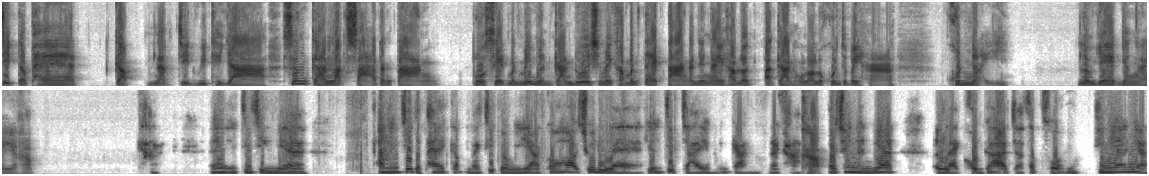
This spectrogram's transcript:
จิตแพทย์กับนักจิตวิทยา ซึ่งการรักษาต่างๆ โปรเซสมันไม่เหมือนกันด้วยใช่ไหมครับ มันแตกต่างกันยังไงครับ แล้วอาการของเราเราควรจะไปหาคนไหน เราแยกยังไงอะครับ ค่ะเออจริงๆ เนี่ย ทั้งจิตแพทย์กับนักจิตวิทยาก็ช่วยดูแลเรื่องจิตใจเหมือนกันนะคะครับเพราะฉะนั้นเนี่ยเออหลายคนก็อาจจะสับสนทีเนี้ยเนี่ย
